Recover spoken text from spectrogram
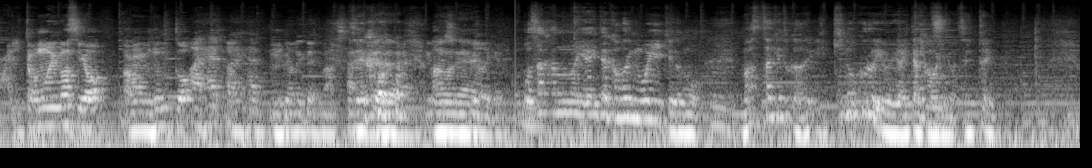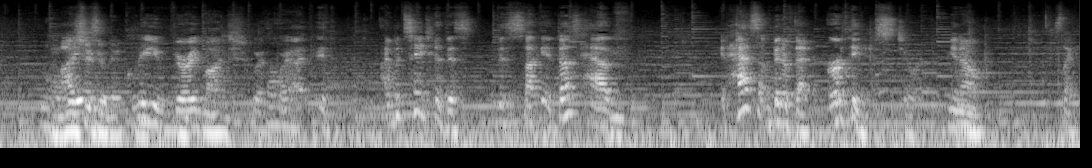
まいと思いますよあの本当 I had I had really good だ it あのね really good. お魚の焼いた香りもいいけども松茸とかキノコ類を焼いた香りが絶対美 I 味しいですよね agree very much with. I, it, I would say to this this sake, it does have, it has a bit of that earthiness to it. You know, it's like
